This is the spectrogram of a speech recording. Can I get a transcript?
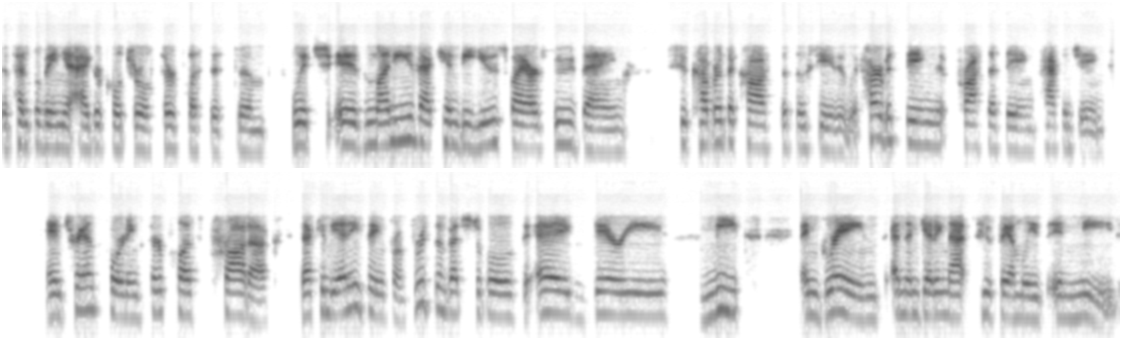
the Pennsylvania Agricultural Surplus System, which is money that can be used by our food banks to cover the costs associated with harvesting, processing, packaging, and transporting surplus products that can be anything from fruits and vegetables to eggs, dairy, meat, and grains, and then getting that to families in need.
